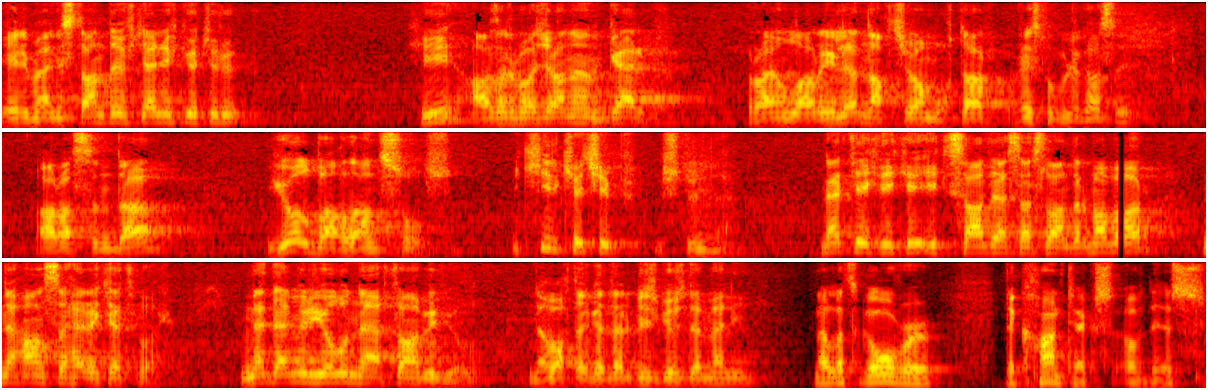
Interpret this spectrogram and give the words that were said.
Ermənistan da öhdəlik götürüb ki, Azərbaycanın qərb rayonları ilə Naxçıvan Muxtar Respublikası arasında yol bağlantısı olsun. İki il keçib üstündən. Nə texniki iqtisadi əsaslandırma var, nə hansısa hərəkət var. Nə dəmir yolu, nə avtomobil yolu. Nə vaxta qədər biz gözləməliyik? Now let's go over the context of this.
